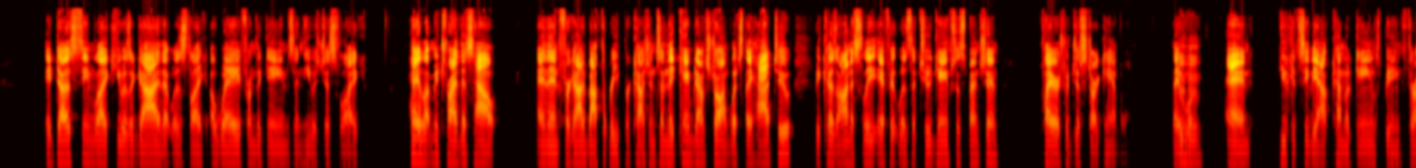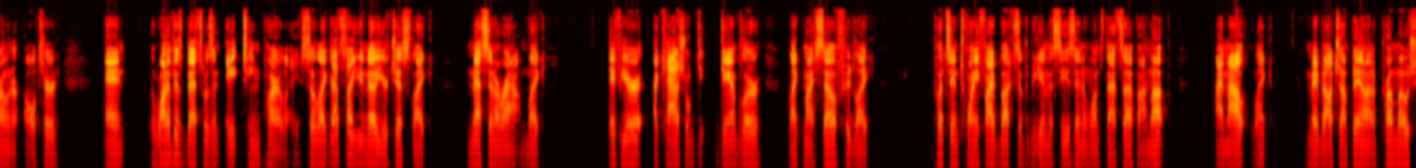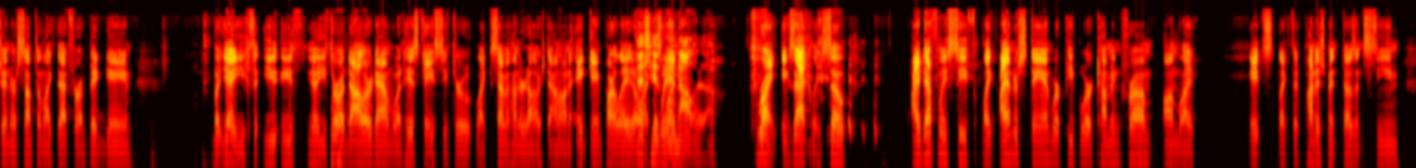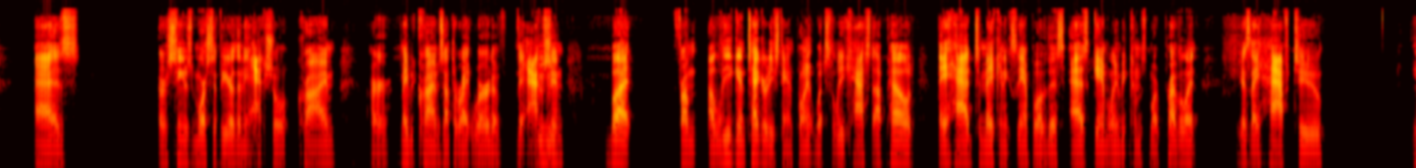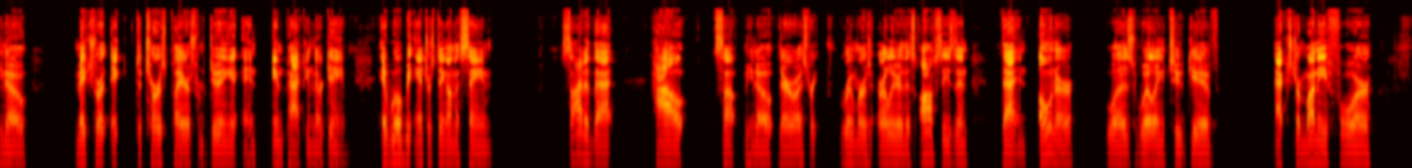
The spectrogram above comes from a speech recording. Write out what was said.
It does seem like he was a guy that was like away from the games and he was just like, hey, let me try this out. And then forgot about the repercussions. And they came down strong, which they had to, because honestly, if it was a two game suspension, players would just start gambling. They mm-hmm. would, and you could see the outcome of games being thrown or altered. And one of his bets was an 18 parlay. So like that's how you know you're just like messing around. Like if you're a casual g- gambler like myself who like puts in 25 bucks at the beginning of the season and once that's up, I'm up. I'm out like maybe I'll jump in on a promotion or something like that for a big game. but yeah, you th- you, you you know you throw a dollar down. Well, in his case, he threw like seven hundred dollars down on an eight game parlay. To, That's like, his win. one dollar though. Right, exactly. So I definitely see like I understand where people are coming from on like it's like the punishment doesn't seem as or seems more severe than the actual crime or maybe crime is not the right word of the Mm-hmm. action but from a league integrity standpoint which the league has to upheld they had to make an example of this as gambling becomes more prevalent because they have to you know make sure it deters players from doing it and impacting their game. It will be interesting on the same side of that how some you know there was re- rumors earlier this offseason that an owner was willing to give extra money for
